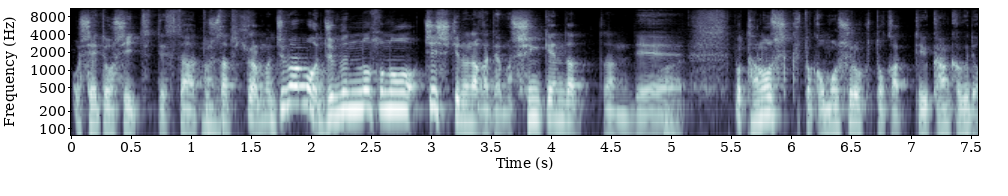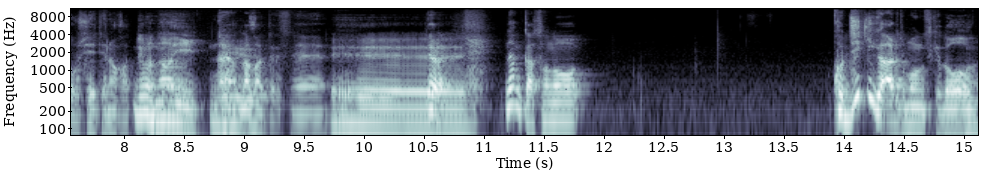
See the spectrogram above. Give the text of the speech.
あ教えてほしいっつってスタートした時から、もう自分はもう自分のその知識の中ではもう真剣だったんで、もう楽しくとか面白くとかっていう感覚で教えてなかったんではないななかったですね。えだからなんかそのこう時期があると思うんですけど、はい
